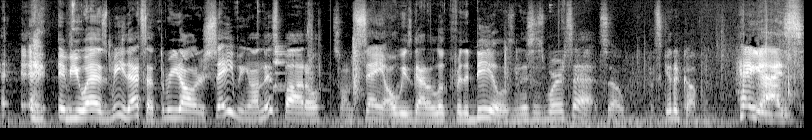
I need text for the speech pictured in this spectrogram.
If you ask me, that's a $3 saving on this bottle. So I'm saying always gotta look for the deals, and this is where it's at. So let's get a couple. Hey guys,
